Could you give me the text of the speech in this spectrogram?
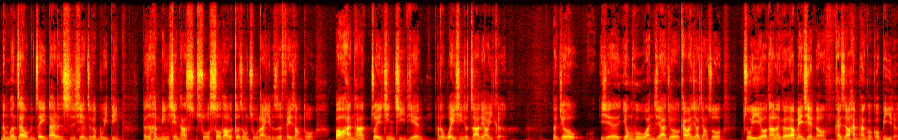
能不能在我们这一代人实现，这个不一定。但是很明显，他所受到的各种阻拦也都是非常多，包含他最近几天他的卫星就炸掉一个，那就一些用户玩家就开玩笑讲说。注意哦，他那个要没钱哦，开始要喊盘狗狗币了。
